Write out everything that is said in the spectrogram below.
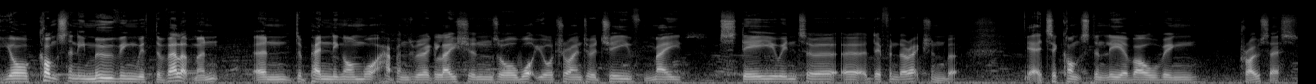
you're constantly moving with development and depending on what happens with regulations or what you're trying to achieve may steer you into a, a different direction. But yeah, it's a constantly evolving process.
